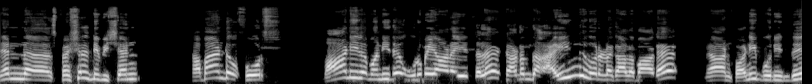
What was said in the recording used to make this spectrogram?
then special division commando force மாநில மனித உரிமை ஆணையத்தில் கடந்த ஐந்து வருட காலமாக நான் பணிபுரிந்து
